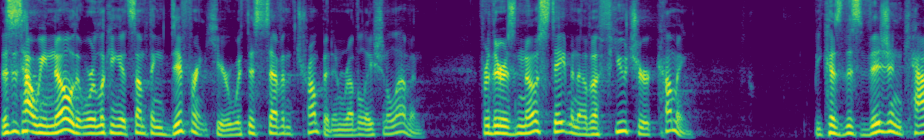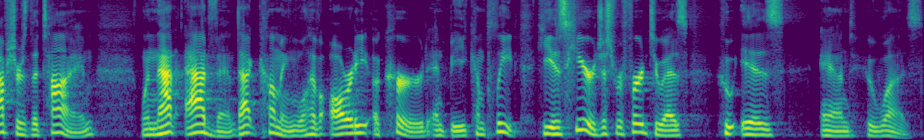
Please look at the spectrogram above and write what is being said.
This is how we know that we're looking at something different here with this seventh trumpet in Revelation 11. For there is no statement of a future coming, because this vision captures the time when that advent, that coming, will have already occurred and be complete. He is here just referred to as who is and who was.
